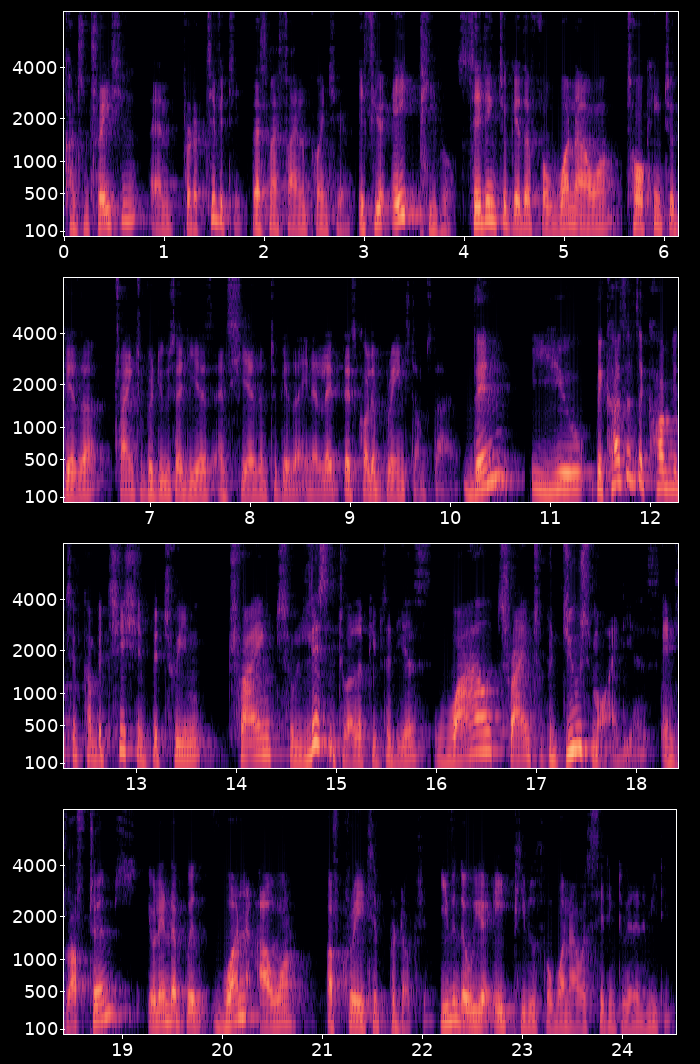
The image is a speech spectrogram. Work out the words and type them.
concentration and productivity. That's my final point here. If you're eight people sitting together for one hour, talking together, trying to produce ideas and share them together in a, let's call it brainstorm style, then you, because of the cognitive competition between trying to listen to other people's ideas while trying to produce more ideas. In rough terms, you'll end up with one hour of creative production, even though you're eight people for one hour sitting together in a meeting.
